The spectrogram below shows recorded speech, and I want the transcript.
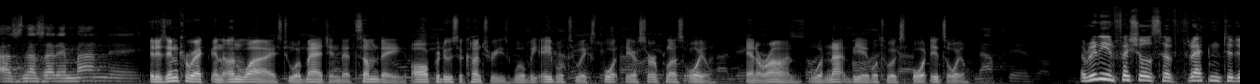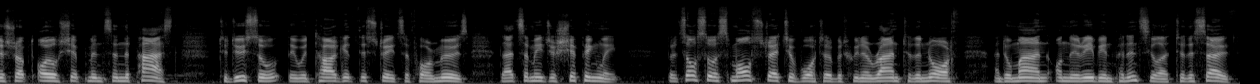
Eh, it is incorrect and unwise to imagine that someday all producer countries will be able to export their surplus oil, and Iran will not be able to export its oil. Iranian officials have threatened to disrupt oil shipments in the past. To do so, they would target the Straits of Hormuz. That's a major shipping lane. But it's also a small stretch of water between Iran to the north and Oman on the Arabian Peninsula to the south.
